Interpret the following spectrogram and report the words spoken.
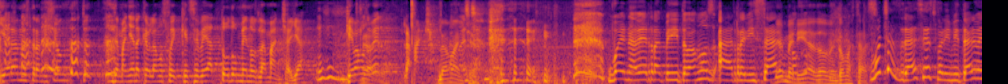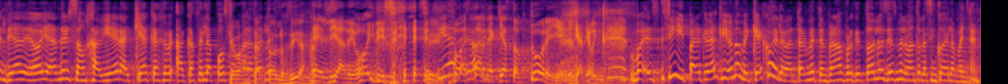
Y era nuestra misión de mañana que hablamos fue que se vea todo menos la mancha, ¿ya? ¿Qué vamos a ver? La mancha. La mancha. bueno, a ver, rapidito, vamos a revisar Bienvenida, Dome, ¿cómo estás? Muchas gracias por invitarme el día de hoy, Anderson Javier, aquí a Café, La Posta. Que vas a estar todos los días, El día de hoy, dice. Sí. El día Voy a estar de aquí hasta octubre y el día de hoy. Pues, sí, para que vean que yo no me quejo de levantarme temprano porque todos los días me levanto a las 5 de la mañana.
